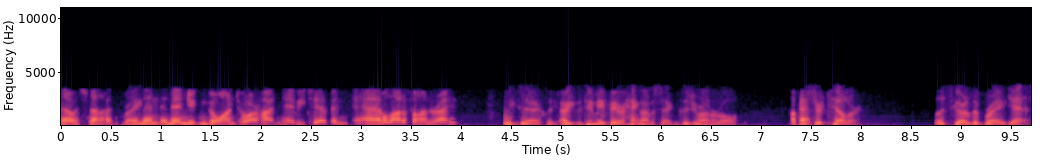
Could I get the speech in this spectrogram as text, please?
No, it's not. Right. And then and then you can go on to our hot and heavy tip and have a lot of fun, right? Exactly. All right, do me a favor, hang on a second, because you're on a roll. Okay. Mr. Tiller, let's go to the break. Yes.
